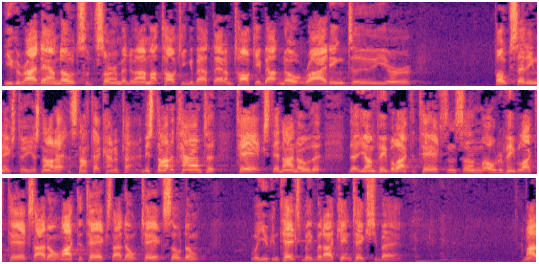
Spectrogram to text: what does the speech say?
You can write down notes of sermon. I'm not talking about that. I'm talking about note writing to your folks sitting next to you. It's not, a, it's not that kind of time. It's not a time to text, and I know that, that young people like to text and some older people like to text. I don't like to text. I don't text, so don't Well, you can text me, but I can't text you back. My,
